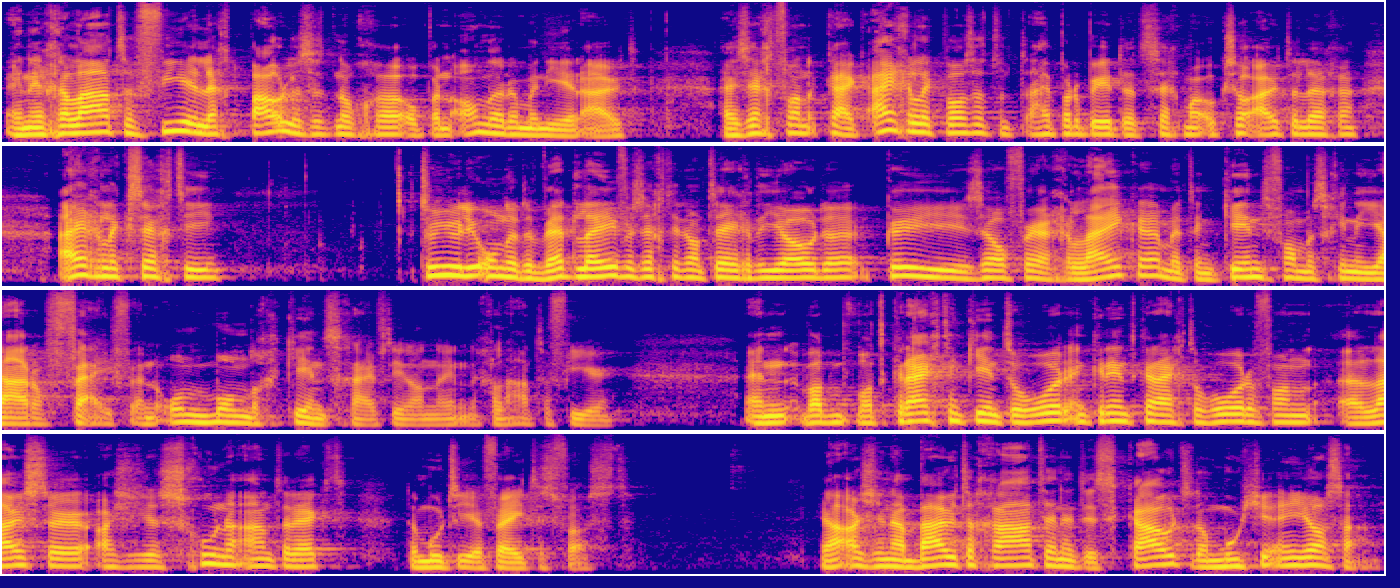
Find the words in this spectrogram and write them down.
En in Galaten 4 legt Paulus het nog eh, op een andere manier uit. Hij zegt van, kijk, eigenlijk was het, hij probeert het zeg maar ook zo uit te leggen. Eigenlijk zegt hij, toen jullie onder de wet leven, zegt hij dan tegen de Joden, kun je jezelf vergelijken met een kind van misschien een jaar of vijf. Een onmondig kind, schrijft hij dan in gelaten 4. En wat, wat krijgt een kind te horen? Een kind krijgt te horen van, uh, luister, als je je schoenen aantrekt, dan moeten je veters vast. Ja, als je naar buiten gaat en het is koud, dan moet je een jas aan.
